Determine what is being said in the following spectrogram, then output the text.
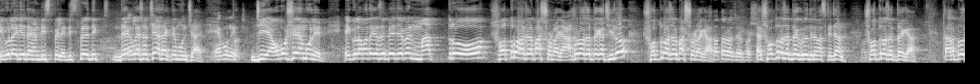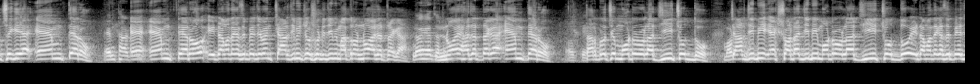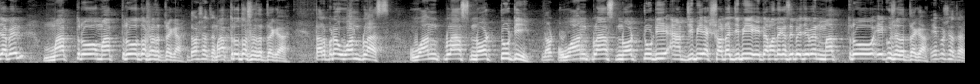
এগুলোই যে দেখেন ডিসপ্লে ডিসপ্লে দিক দেখলে চেয়ে থাকতে মন চায়। জি অবশ্যই অ্যামোলেড এগুলো আমাদের কাছে পেয়ে যাবেন মাত্র সতেরো হাজার পাঁচশো টাকা। আঠারো হাজার টাকা ছিল সতেরো হাজার পাঁচশো টাকা। 17,500 সতেরো হাজার টাকা করে দিলাম আজকে যান সতেরো হাজার টাকা। তারপর হচ্ছে গিয়ে এম তেরো। M30 এম তেরো এটা আমাদের কাছে পেয়ে যাবেন চার জিবি চৌষট্টি জিবি মাত্র নয় হাজার টাকা। নয় হাজার টাকা। এম তেরো। তারপর হচ্ছে মোটরোলা জি চোদ্দ। চার জিবি একশো আঠাশ জিবি মোটরোলা জি চোদ্দ এটা আমাদের কাছে পেয়ে যাবেন মাত্র মাত্র দশ হাজার টাকা। 10,000 মাত্র দশ হাজার টাকা। তারপরে one plus one plus Nord two T one plus Nord two T আট জিবি একশো আঠাশ জিবি এটা আমাদের কাছে পেয়ে যাবেন মাত্র একুশ হাজার টাকা। একুশ হাজার।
